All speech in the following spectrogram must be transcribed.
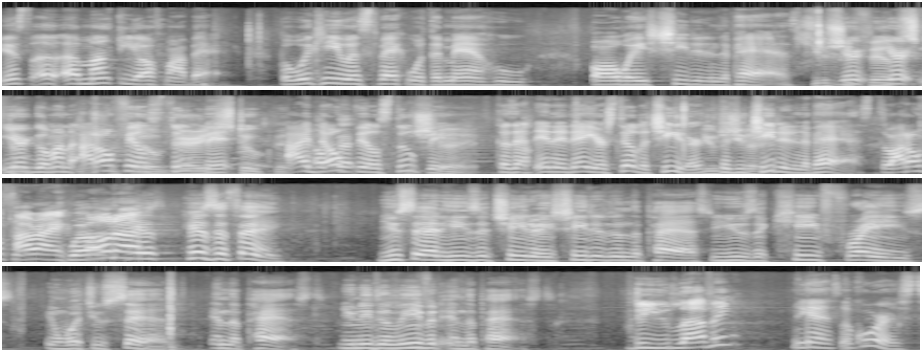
It's a, a monkey off my back. But what can you expect with a man who always cheated in the past? You should you're, feel you're, stupid. You're going. You I don't should feel, feel very stupid. stupid. I don't Okay. feel stupid because at the end of the day, you're still a cheater because you, should. cheated in the past. So I don't feel. All right, Well, hold up. here's, here's the thing. You said he's a cheater, He cheated in the past. You used a key phrase in what you said, in the past. You need to leave it in the past. Do you love him? Yes, of course.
